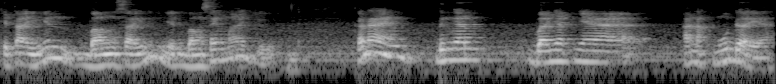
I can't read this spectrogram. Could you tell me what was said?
kita ingin bangsa ini menjadi bangsa yang maju. Karena yang dengan banyaknya anak muda ya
